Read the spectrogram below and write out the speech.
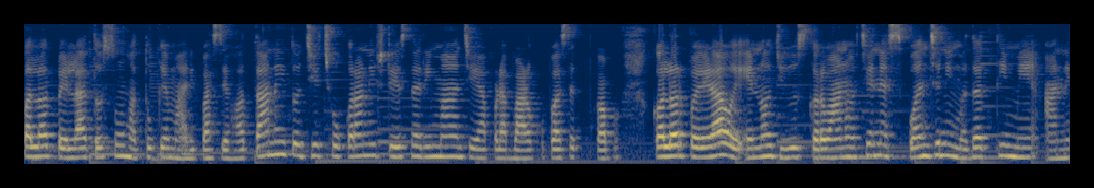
કલર પહેલાં તો શું હતું કે મારી પાસે હતા નહીં, તો જે છોકરાની સ્ટેશનરીમાં જે આપણા બાળકો પાસે કલર પડ્યા હોય એનો જ યુઝ કરવાનો છે ને સ્પંજની મદદથી મેં આને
